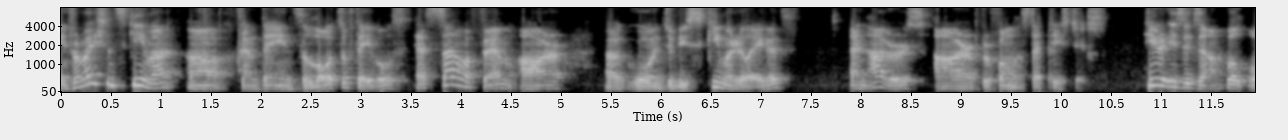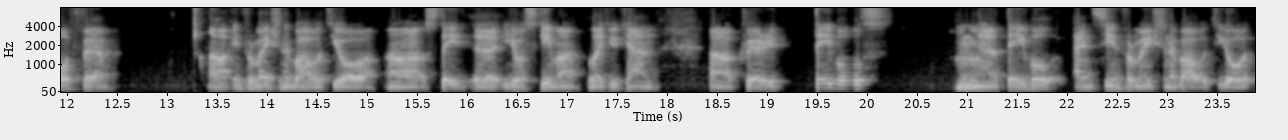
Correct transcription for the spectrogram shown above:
Information schema uh, contains lots of tables, as some of them are uh, going to be schema related, and others are performance statistics. Here is example of uh, uh information about your uh, state, uh, your schema, like you can query tables, mm, table, and see information about your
